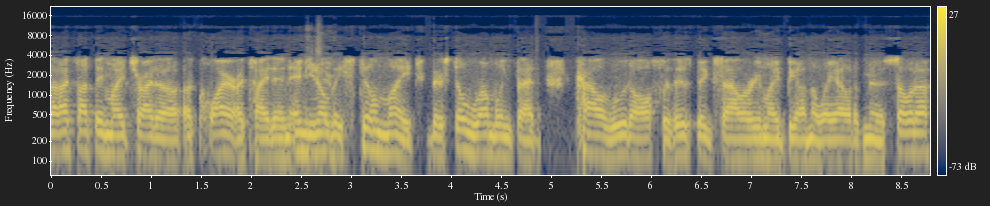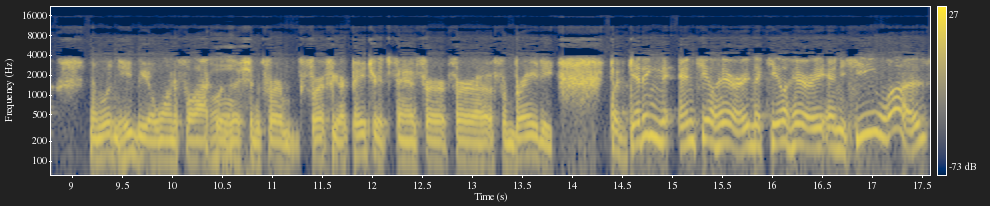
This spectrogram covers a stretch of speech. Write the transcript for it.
that I thought they might try to acquire a tight end. And, you know, they still might. They're still rumbling that Kyle Rudolph, with his big salary, might be on the way out of Minnesota. And wouldn't he be a wonderful acquisition oh. for, for if you're a Patriots fan for, for, uh, for Brady? But getting N'Keal Harry, N'Keal Harry, and he was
